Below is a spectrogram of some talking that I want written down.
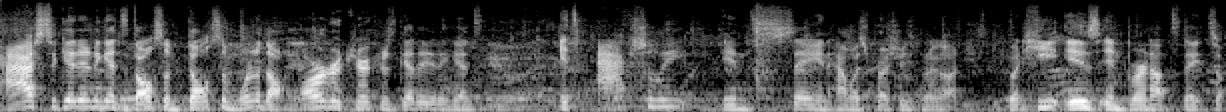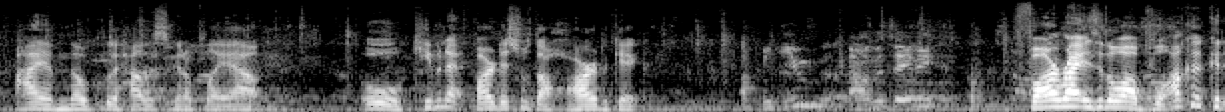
has to get in against Dhalsim. Dhalsim, one of the harder characters getting in against. It's actually insane how much pressure he's putting on. But he is in burnout state, so I have no clue how this is gonna play out. Oh, keeping that far distance with a hard kick. Are you commentating? Far right into the wall. Blanka could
